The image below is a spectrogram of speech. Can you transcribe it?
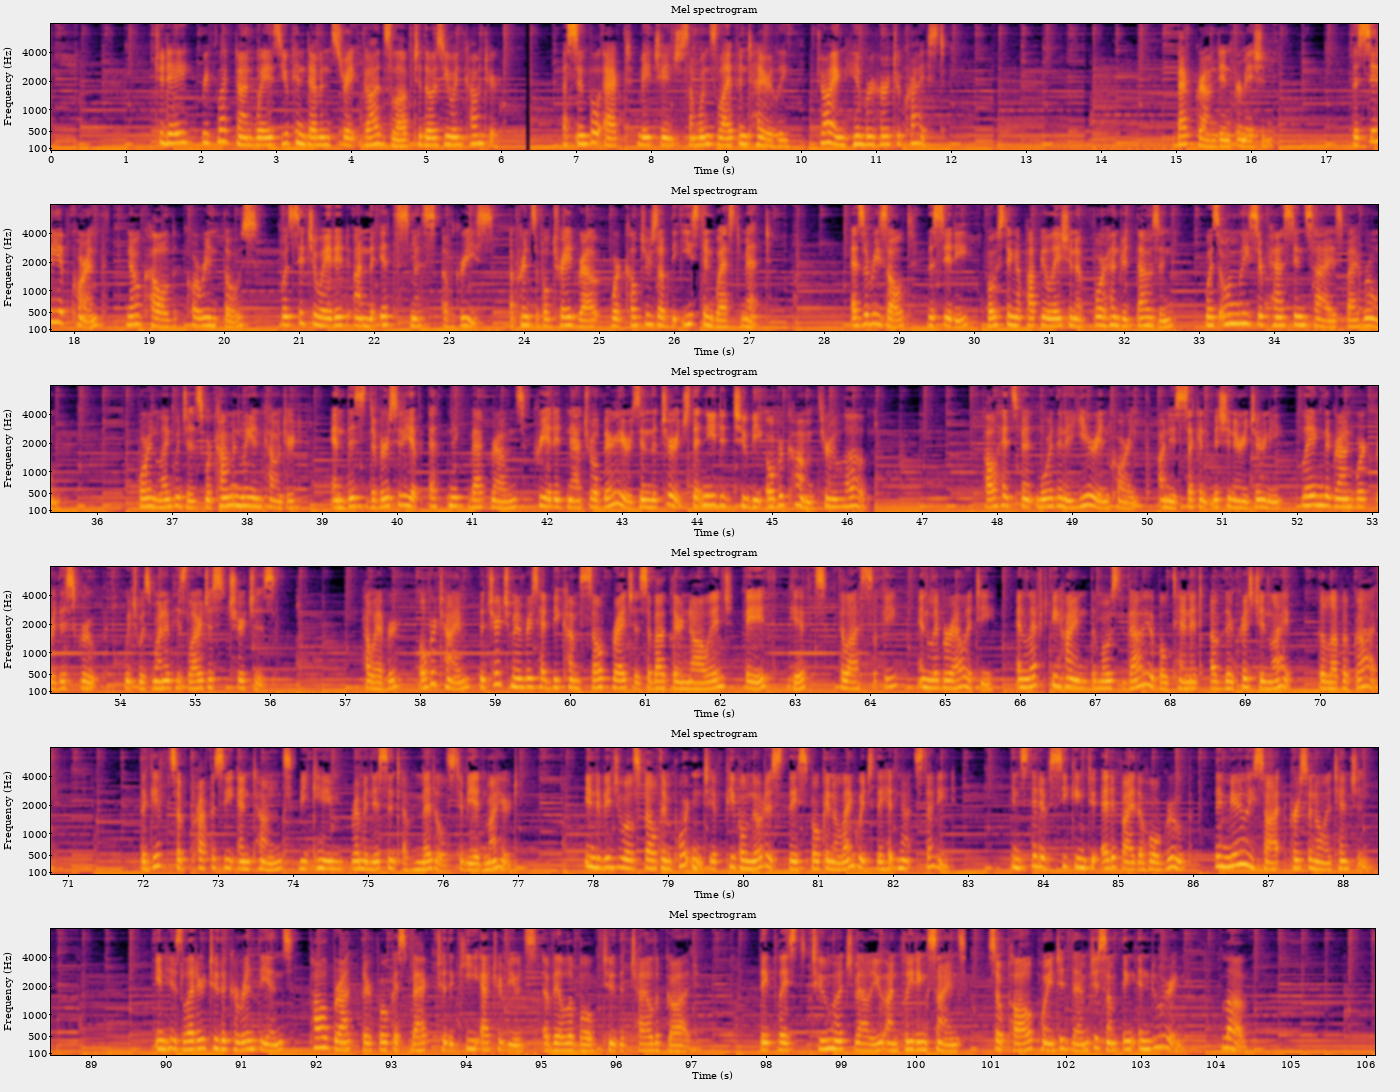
Today, reflect on ways you can demonstrate God's love to those you encounter. A simple act may change someone's life entirely, drawing him or her to Christ. Background information The city of Corinth, now called Corinthos, was situated on the Isthmus of Greece, a principal trade route where cultures of the East and West met. As a result, the city, boasting a population of 400,000, was only surpassed in size by Rome foreign languages were commonly encountered, and this diversity of ethnic backgrounds created natural barriers in the church that needed to be overcome through love. Paul had spent more than a year in Corinth on his second missionary journey, laying the groundwork for this group, which was one of his largest churches. However, over time, the church members had become self righteous about their knowledge, faith, gifts, philosophy, and liberality, and left behind the most valuable tenet of their Christian life the love of God. The gifts of prophecy and tongues became reminiscent of medals to be admired. Individuals felt important if people noticed they spoke in a language they had not studied. Instead of seeking to edify the whole group, they merely sought personal attention. In his letter to the Corinthians, Paul brought their focus back to the key attributes available to the child of God. They placed too much value on fleeting signs, so Paul pointed them to something enduring love.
